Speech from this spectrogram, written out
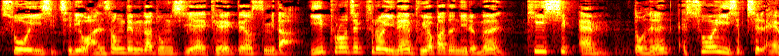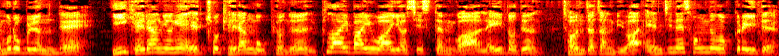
수호이27이 완성됨과 동시에 계획되었습니다. 이 프로젝트로 인해 부여받은 이름은 T10M 또는 수호이27M으로 불렸는데 이 개량형의 애초 개량 목표는 fly-by-wire 시스템과 레이더 등 전자장비와 엔진의 성능 업그레이드,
